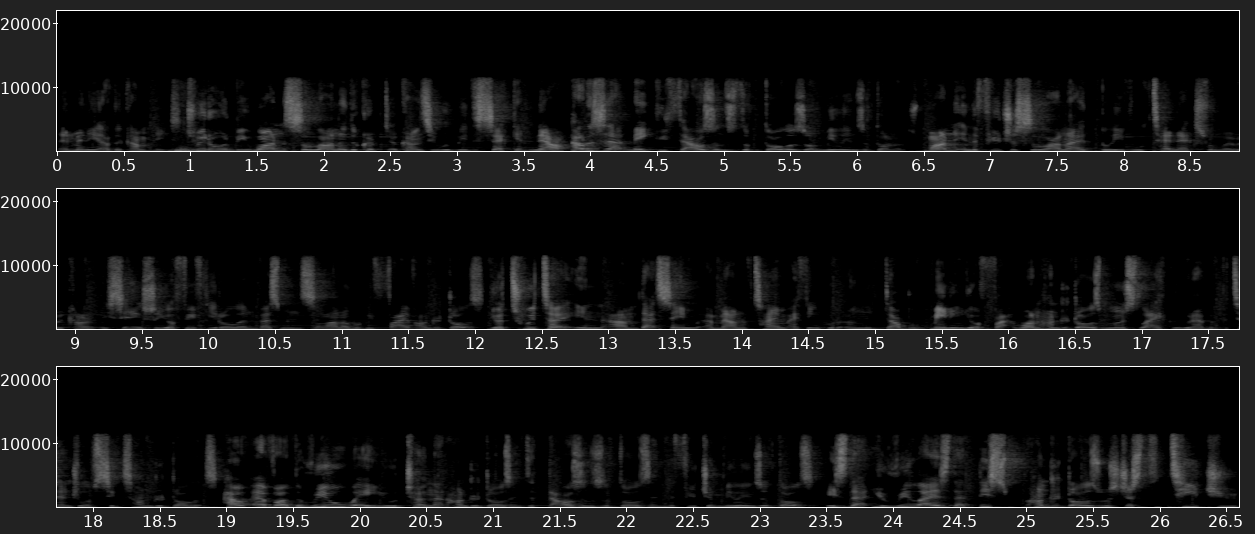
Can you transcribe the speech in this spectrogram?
and many other companies. Twitter would be one solana the cryptocurrency would be the second. Now how does that make you thousands of dollars or millions of dollars? One in the future solana i believe will 10x from where we're currently sitting. So your 50 dollar investment in solana will be 500 dollars. Your twitter in um, that same amount of time i think would only double meaning your 100 dollars most likely would have a potential of 600 dollars. However the real way you would turn that $100 into thousands of dollars in the future, millions of dollars, is that you realize that this $100 was just to teach you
